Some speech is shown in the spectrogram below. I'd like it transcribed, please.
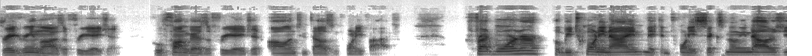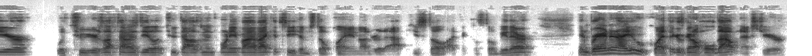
Dre Greenlaw is a free agent. Hufanga is a free agent, all in 2025. Fred Warner, he'll be 29, making $26 million a year with two years left on his deal at 2025, I could see him still playing under that. He's still, I think he'll still be there. And Brandon Aiyuk, who I think is going to hold out next year,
